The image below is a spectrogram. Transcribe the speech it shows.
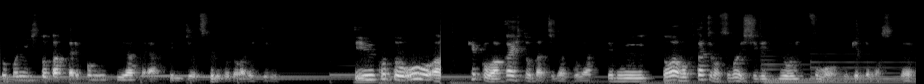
そこに人だったりコミュニティだったりアクティビティを作ることができるっていうことを結構若い人たちがこうやってるのは僕たちもすごい刺激をいつも受けてますね。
